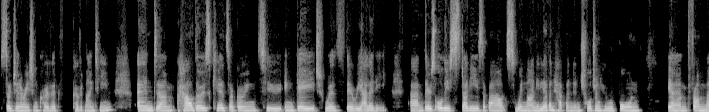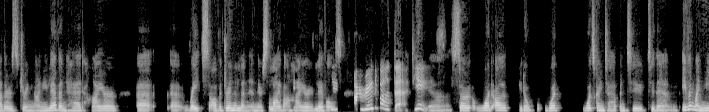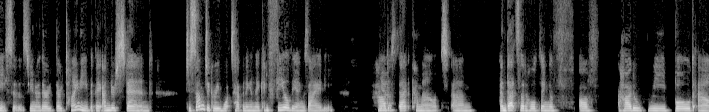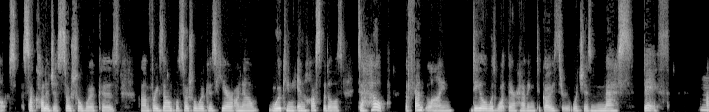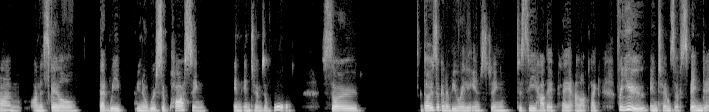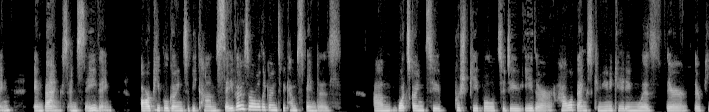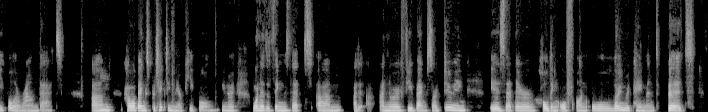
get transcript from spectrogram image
so Generation COVID COVID 19 and um, how those kids are going to engage with their reality. Um, there's all these studies about when 9 11 happened, and children who were born um, from mothers during 9 11 had higher uh, uh, rates of adrenaline in their saliva, higher levels. Yes, I read about that, yes. Yeah. So, what are, you know, what what's going to happen to to them even my nieces you know they're they're tiny but they understand to some degree what's happening and they can feel the anxiety how yeah. does that come out um, and that's that whole thing of of how do we build out psychologists social workers um, for example social workers here are now working in hospitals to help the front line deal with what they're having to go through which is mass death mm. um, on a scale that we you know we're surpassing in in terms of war so those are going to be really interesting to see how they play out like for you in terms of spending in banks and saving are people going to become savers or are they going to become spenders? Um, what's going to push people to do either? How are banks communicating with their their people around that? Um, mm. how are banks protecting their people? You know one of the things that um, I, I know a few banks are doing is that they're holding off on all loan repayment but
